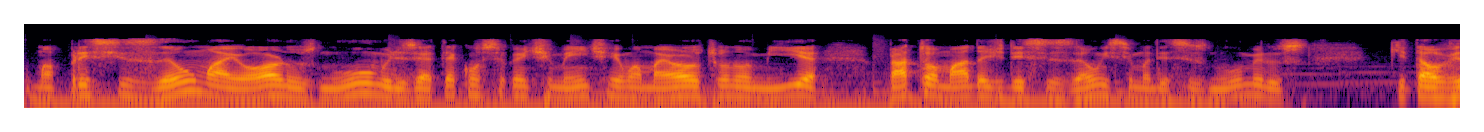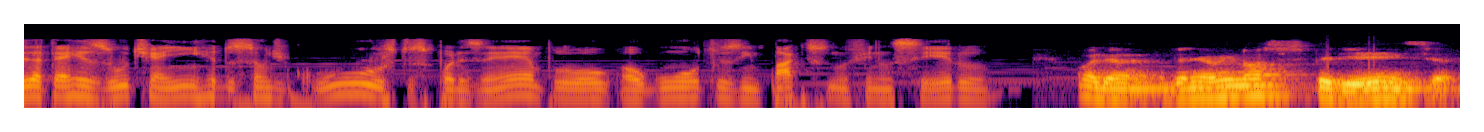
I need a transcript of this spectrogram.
uma precisão maior nos números e até consequentemente uma maior autonomia para a tomada de decisão em cima desses números, que talvez até resulte aí em redução de custos, por exemplo, ou algum outros impactos no financeiro? Olha, Daniel, em nossa experiência,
